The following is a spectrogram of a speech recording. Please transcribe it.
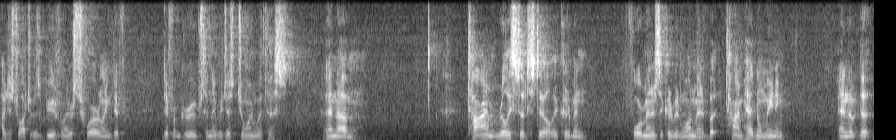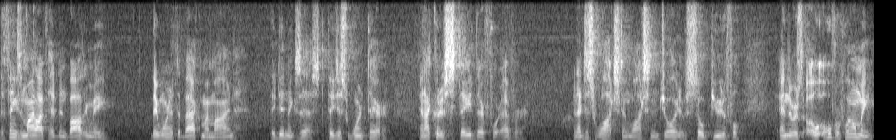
I just watched. It was beautiful. And they were swirling different, different groups, and they would just join with us. And um, time really stood still. It could have been four minutes, it could have been one minute, but time had no meaning. And the, the, the, things in my life that had been bothering me, they weren't at the back of my mind. They didn't exist. They just weren't there. And I could have stayed there forever. And I just watched and watched and enjoyed. It was so beautiful. And there was overwhelming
